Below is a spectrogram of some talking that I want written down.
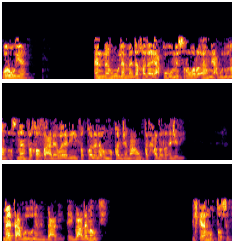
وروي أنه لما دخل يعقوب مصر ورآهم يعبدون الأصنام فخاف على ولده فقال لهم وقد جمعهم قد حضر أجلي. ما تعبدون من بعدي؟ أي بعد موتي. الكلام متصل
